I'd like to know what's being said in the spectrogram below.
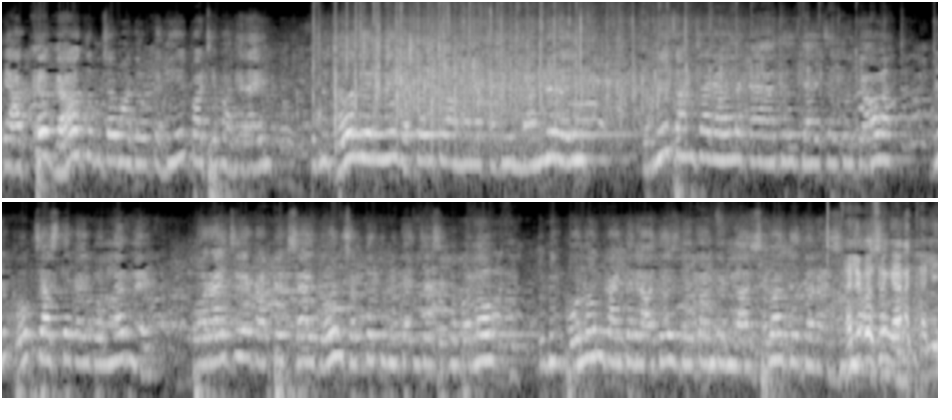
ते अख्खं गाव तुमच्या मागे कधीही पाठीमागे राहील. तुम्ही जो निर्णय घेताय तो आम्हाला कधी मान्य राहील तुम्हीच आमच्या गावाला काय आदेश द्यायचा तो द्यावा. मी खूप जास्त काही बोलणार नाही. पोरायची एक अपेक्षा आहे दोन शब्द तुम्ही त्यांच्यासमोर बोलाव. तुम्ही बोलून काहीतरी आदेश देताना त्यांना आशीर्वाद देताना खाली बसून घ्या ना खाली.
